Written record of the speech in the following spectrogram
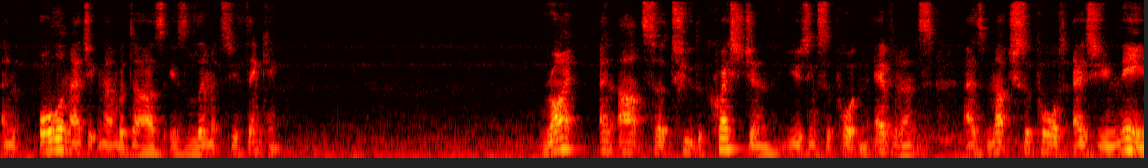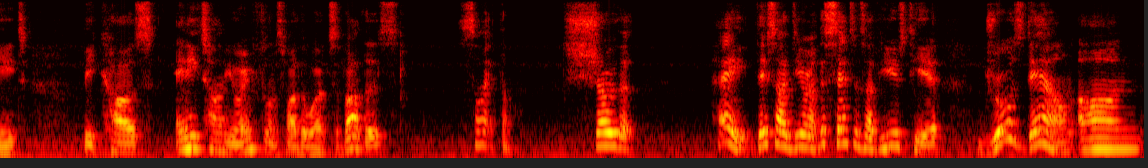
And all a magic number does is limits your thinking. Write an answer to the question using support and evidence as much support as you need because anytime you're influenced by the works of others, cite them. Show that, hey, this idea, this sentence I've used here draws down on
